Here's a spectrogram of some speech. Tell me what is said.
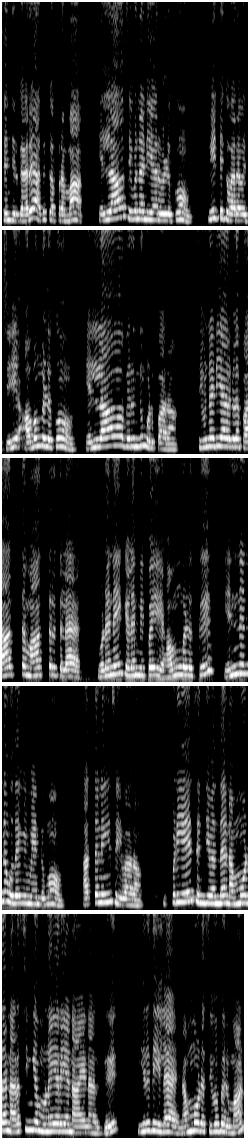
செஞ்சிருக்காரு. அதுக்கப்புறமா எல்லா சிவனடியார்களுக்கும் வீட்டுக்கு வர வச்சு அவங்களுக்கும் எல்லா விருந்தும் கொடுப்பாராம். சிவனடியார்களை பார்த்த மாத்திரத்துல உடனே கிளம்பி போய் அவங்களுக்கு என்னென்ன உதவி வேண்டுமோ அத்தனையும் செய்வாராம். இப்படியே செஞ்சு வந்த நம்மோட நரசிங்க முனையறைய நாயனாருக்கு இறுதியில நம்மோட சிவபெருமான்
